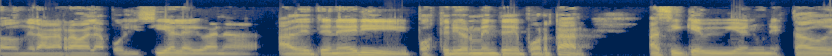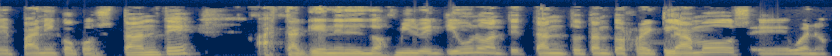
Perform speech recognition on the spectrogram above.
a donde la agarraba la policía la iban a, detener y posteriormente deportar. Así que vivía en un estado de pánico constante hasta que en el 2021, ante tanto, tantos reclamos, eh, bueno,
